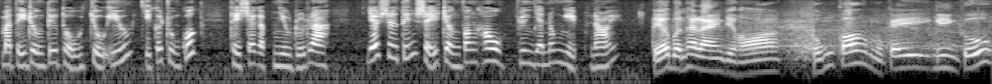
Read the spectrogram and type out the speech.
mà thị trường tiêu thụ chủ yếu chỉ có Trung Quốc thì sẽ gặp nhiều rủi ro. Giáo sư tiến sĩ Trần Văn Hâu, chuyên gia nông nghiệp nói. Thì ở bên Thái Lan thì họ cũng có một cái nghiên cứu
